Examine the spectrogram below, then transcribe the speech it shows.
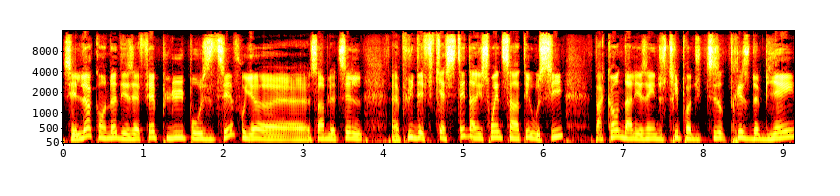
c'est là qu'on a des effets plus positifs, où il y a, euh, semble-t-il, euh, plus d'efficacité dans les soins de santé aussi. Par contre, dans les industries productrices de biens,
